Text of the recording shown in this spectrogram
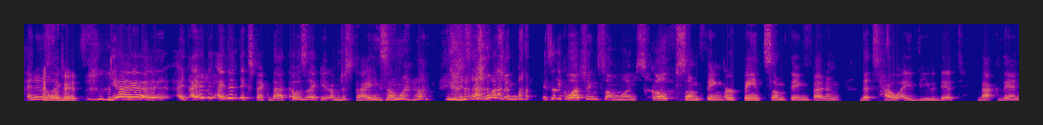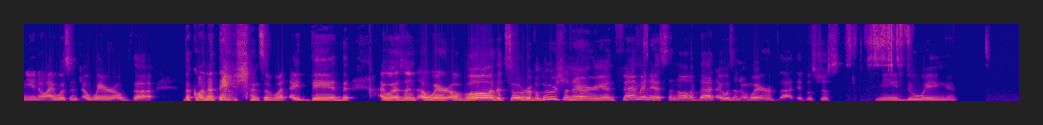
and it I was love like it. yeah yeah I, I, I didn't expect that. I was like i'm just tying someone up. It's like watching it's like watching someone sculpt something or paint something. Parang that's how i viewed it back then you know? I wasn't aware of the the connotations of what i did. I wasn't aware of oh that's so revolutionary and feminist and all of that. I wasn't aware of that. It was just me doing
